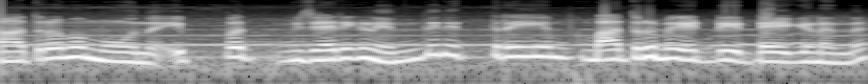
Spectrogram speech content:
ബാത്റൂം മൂന്ന്. ഇപ്പം വിചാരിക്കണം എന്തിന് ഇത്രയും ബാത്റൂം കെട്ടിയിട്ടേക്കണമെന്ന്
